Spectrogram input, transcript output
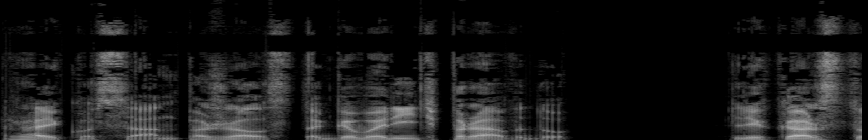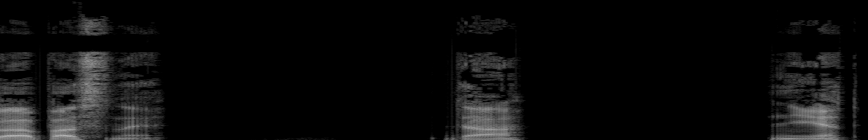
«Райко-сан, пожалуйста, говорить правду. Лекарство опасное?» «Да», нет.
